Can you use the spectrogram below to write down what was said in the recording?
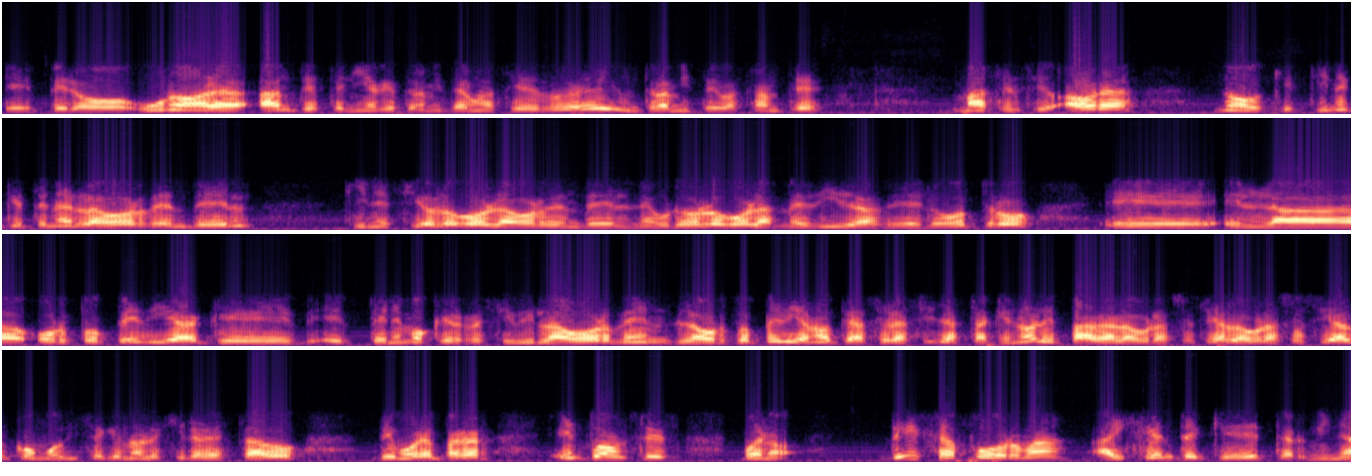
eh, pero uno ahora antes tenía que tramitar una serie de y un trámite bastante más sencillo. Ahora no, que tiene que tener la orden del kinesiólogo, la orden del neurólogo, las medidas del otro. Eh, en la ortopedia que eh, tenemos que recibir la orden, la ortopedia no te hace la silla hasta que no le paga la obra social, la obra social como dice que no le gira el Estado demora en pagar. Entonces, bueno, de esa forma hay gente que termina,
